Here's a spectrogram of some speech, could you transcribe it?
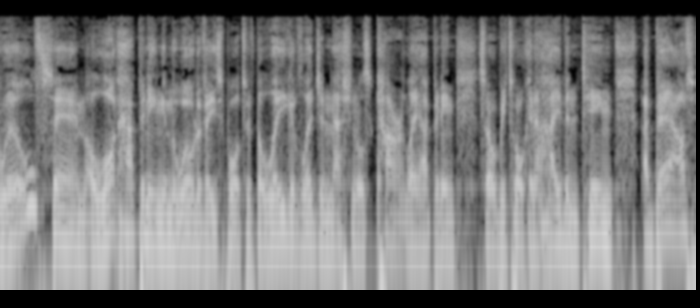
will, Sam. A lot happening in the world of esports with the League of Legend Nationals currently happening. So we'll be talking to Hayden Ting about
